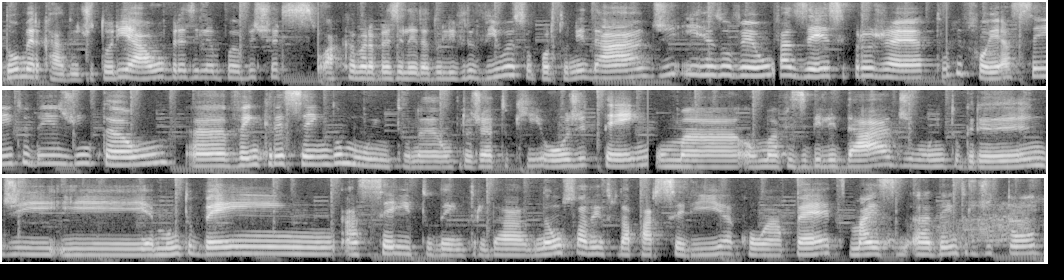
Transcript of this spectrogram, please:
do mercado editorial, o Brazilian Publishers, a Câmara Brasileira do Livro viu essa oportunidade e resolveu fazer esse projeto que foi aceito e desde então uh, vem crescendo muito, né? É um projeto que hoje tem uma, uma visibilidade muito grande e é muito bem aceito dentro da, não só dentro da parceria com a APET, mas uh, dentro de todo,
